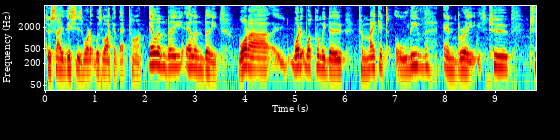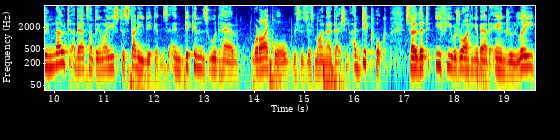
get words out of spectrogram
to say this is what it was like at that time. L and B, L and B. What are what what can we do to make it live and breathe? To to note about something, and I used to study Dickens, and Dickens would have what I call, this is just my notation, a dick hook. So that if he was writing about Andrew Leigh,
